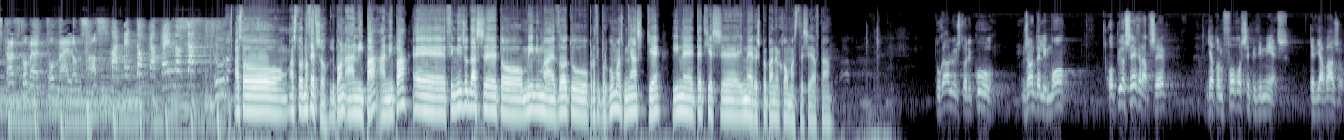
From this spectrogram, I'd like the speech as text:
Σκέφτομαι το μέλλον σας. Ας το, ας το νοθεύσω λοιπόν, αν είπα, αν είπα ε, θυμίζοντας ε, το μήνυμα εδώ του Πρωθυπουργού μας μιας και είναι τέτοιες ε, ημέρες που επανερχόμαστε σε αυτά. του Γάλλου ιστορικού Ζαν Τελιμό, ο οποίος έγραψε για τον φόβο στις επιδημίες. Και διαβάζω.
